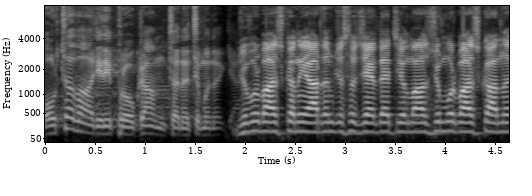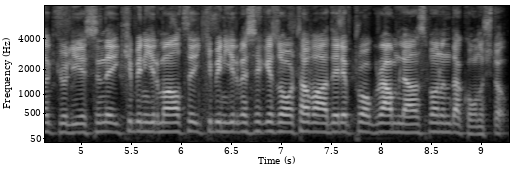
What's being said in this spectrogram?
orta vadeli program tanıtımını Cumhurbaşkanı Yardımcısı Cevdet Yılmaz, Cumhurbaşkanlığı Külliyesi'nde 2026-2028 orta vadeli program lansmanında konuştu.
